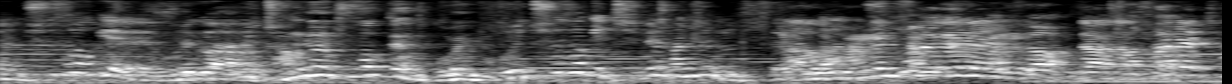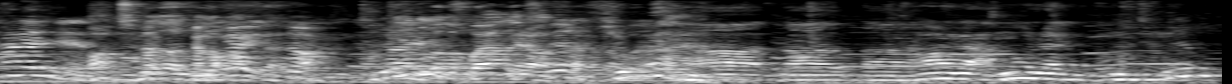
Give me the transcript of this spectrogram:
야 추석에 우리가 아니 작년 추석 때는 뭐 했냐 우리 추석에 집에 간적 있어요? 아, 난 작년 추석에 있어. 나, 나 차례 차례 지냈어. 아, 진짜? 저도 작년 있어 작년에 고향이라 기억이 안 나. 나나나 아, 나 안 먹을래. 너무. 작년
